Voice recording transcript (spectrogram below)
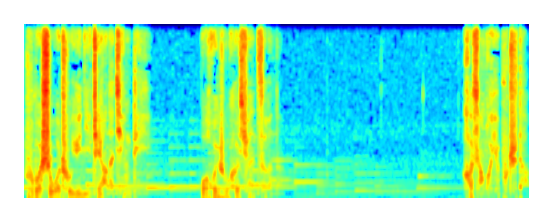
如果是我处于你这样的境地，我会如何选择呢？好像我也不知道。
